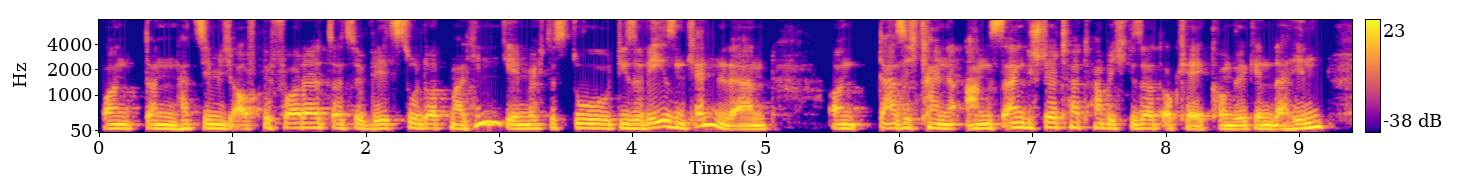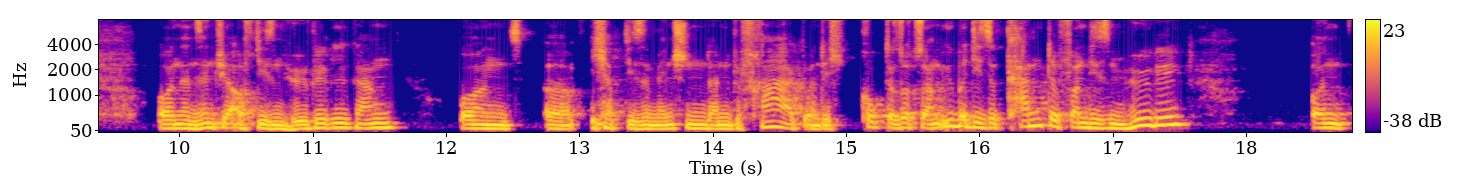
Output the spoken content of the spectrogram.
Und dann hat sie mich aufgefordert, also willst du dort mal hingehen? Möchtest du diese Wesen kennenlernen? Und da sich keine Angst eingestellt hat, habe ich gesagt, okay, komm, wir gehen dahin. Und dann sind wir auf diesen Hügel gegangen und äh, ich habe diese Menschen dann gefragt und ich guckte sozusagen über diese Kante von diesem Hügel und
